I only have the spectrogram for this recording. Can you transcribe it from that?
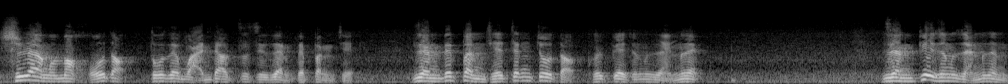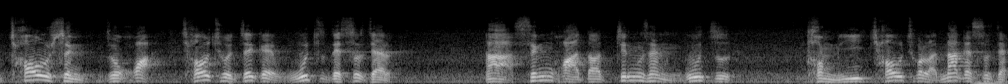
虽然我们活着都在玩掉自己人的本钱，人的本钱真做到会变成人人，人变成人人，超生入化，超出这个物质的世界了，啊，升华到精神物质统一，超出了那个世界。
